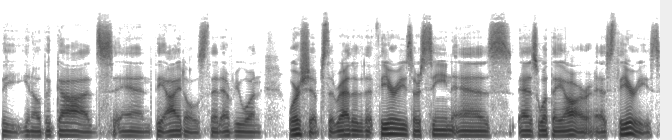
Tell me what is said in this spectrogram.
the you know the gods and the idols that everyone worships that rather that theories are seen as as what they are as theories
